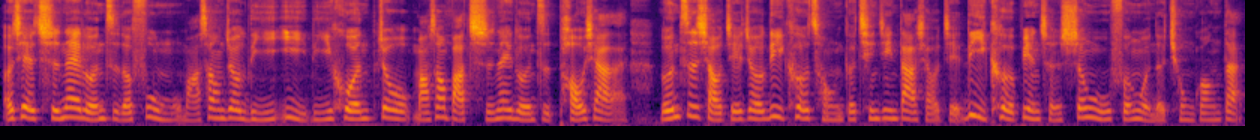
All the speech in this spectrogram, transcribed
而且池内伦子的父母马上就离异离婚，就马上把池内伦子抛下来。伦子小姐就立刻从一个千金大小姐，立刻变成身无分文的穷光蛋。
